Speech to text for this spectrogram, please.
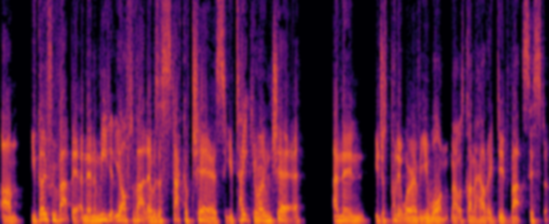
Um, you go through that bit, and then immediately after that, there was a stack of chairs. So you take your own chair, and then you just put it wherever you want. That was kind of how they did that system,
